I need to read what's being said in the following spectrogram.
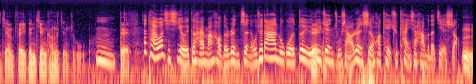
减废跟健康的建筑物。嗯，对。那台湾其实有一个还蛮好的认证的，我觉得大家如果对于绿建筑想要认识的话，可以去看一下他们的介绍。嗯，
